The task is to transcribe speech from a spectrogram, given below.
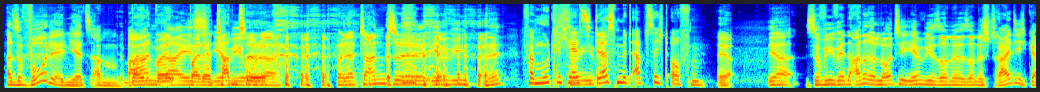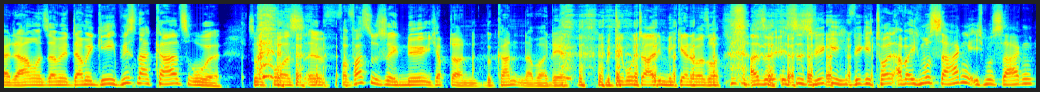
also, wo denn jetzt? Am Bahngleis? Bei, bei, bei der Tante. Oder bei der Tante irgendwie. Ne? Vermutlich so hältst du das mit Absicht offen. Ja. Ja, so wie wenn andere Leute irgendwie so eine, so eine Streitigkeit haben und sagen, damit gehe ich bis nach Karlsruhe. So vor das äh, Verfassungsgericht. Nee, ich habe da einen Bekannten, aber der, mit dem unterhalte ich mich gerne über so. Also es ist wirklich, wirklich toll. Aber ich muss sagen, ich muss sagen,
